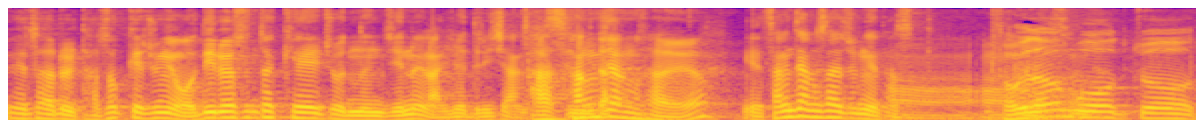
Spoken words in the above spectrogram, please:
회사를 다섯 개 중에 어디를 선택해 줬는지는 알려드리지 다 않겠습니다. 상장사예요? 예, 상장사 중에 다섯. 거기다가 뭐저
